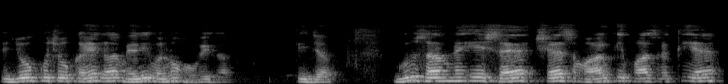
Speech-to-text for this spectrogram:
ਤੇ ਜੋ ਕੁਝ ਉਹ ਕਹੇਗਾ ਮੇਰੀ ਵੱਲੋਂ ਹੋਵੇਗਾ। ਤੀਜਾ, ਗੁਰੂ ਸਾਹਿਬ ਨੇ ਇਹ ਸ਼ੈ ਸ਼ੈ ਸੰਭਾਲ ਕੇ ਪਾਸ ਰੱਖੀ ਹੈ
